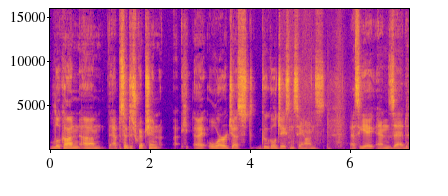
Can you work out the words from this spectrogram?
look on um, the episode description uh, or just Google Jason Seance, S E A N Z.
